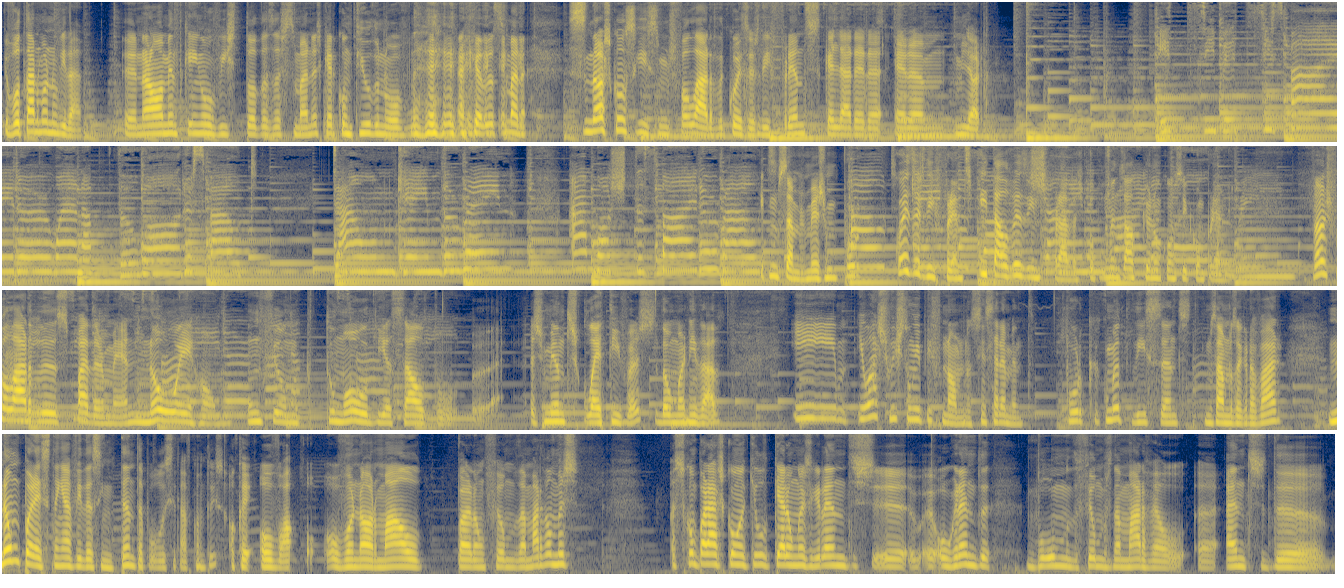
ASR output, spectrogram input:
Eu vou dar uma novidade. Eh, Normalmente quem ouve isto todas as semanas quer conteúdo novo a cada semana. Se nós conseguíssemos falar de coisas diferentes, se calhar era, era melhor. Itsy bitsy spider went up the water spout. Down came the rain and washed the spider out. E começamos mesmo por coisas diferentes e talvez inesperadas, ou pelo menos algo que eu não consigo compreender. Vamos falar de Spider-Man No Way Home, um filme que tomou de assalto eh, as mentes coletivas da humanidade. E eu acho isto um epifenómeno, sinceramente. Porque, como eu te disse antes de começarmos a gravar, não me parece que tenha havido assim tanta publicidade quanto isso. Ok, houve, houve a normal para um filme da Marvel, mas se comparares com aquilo que eram as grandes. eh, o grande boom de filmes da Marvel eh, antes de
